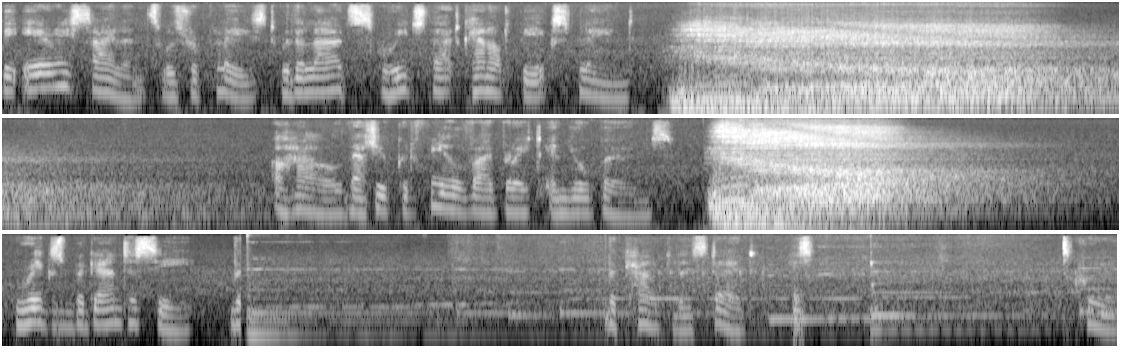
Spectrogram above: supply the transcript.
The eerie silence was replaced with a loud screech that cannot be explained. A howl that you could feel vibrate in your bones. Riggs began to see the, the countless dead, his crew,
